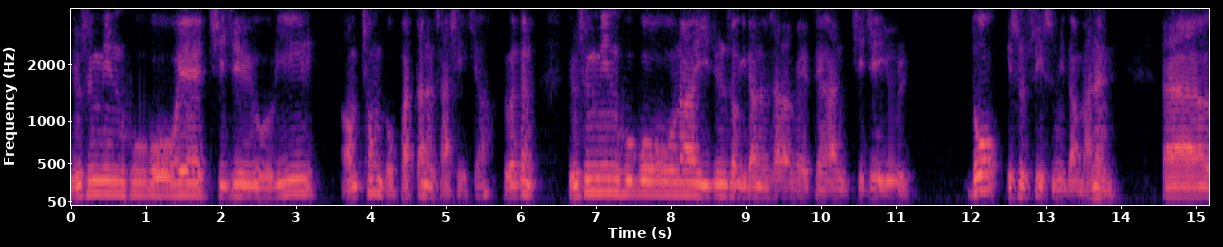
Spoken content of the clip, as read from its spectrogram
유승민 후보의 지지율이 엄청 높았다는 사실이죠. 그것은 유승민 후보나 이준석이라는 사람에 대한 지지율도 있을 수 있습니다만은 아,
